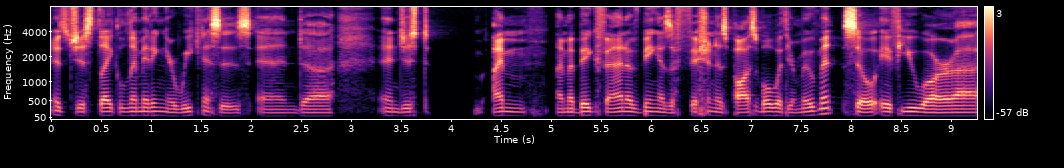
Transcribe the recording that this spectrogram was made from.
it's just like limiting your weaknesses and uh, and just I'm I'm a big fan of being as efficient as possible with your movement. So if you are uh,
